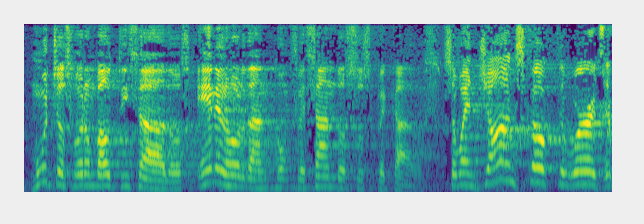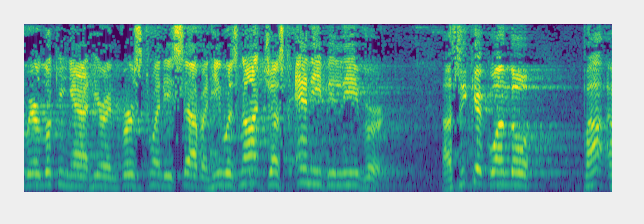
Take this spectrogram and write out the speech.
muchos fueron bautizados en el Jordán confesando sus pecados. So when John spoke the words that we're looking at here in verse 27, he was not just any believer. Así que cuando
